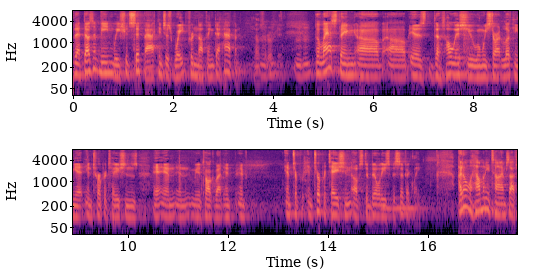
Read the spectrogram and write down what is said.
That doesn't mean we should sit back and just wait for nothing to happen. Absolutely. Mm-hmm. The last thing uh, uh, is the whole issue when we start looking at interpretations and, and we talk about in, in, interpretation of stability specifically. I don't know how many times I've,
